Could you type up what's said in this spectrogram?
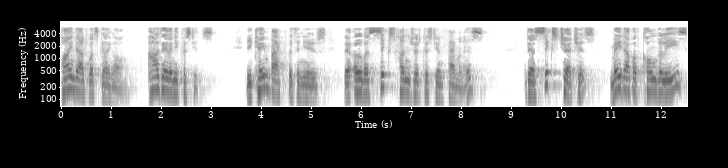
find out what's going on? Are there any Christians? He came back with the news there are over 600 Christian families. There are six churches made up of Congolese,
